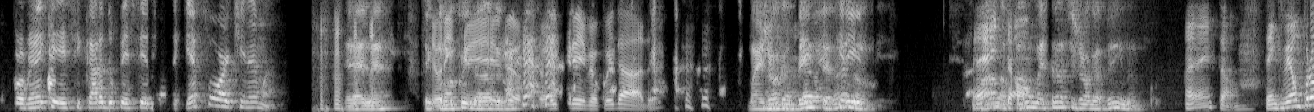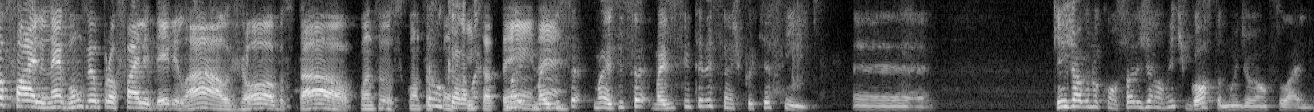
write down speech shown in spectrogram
o problema é que esse cara do PC aqui é forte, né, mano? É, né? Tem que tomar cuidado. Né? É incrível, cuidado. Mas joga bem, é, será? Não? É, fala, então. fala, mas será que joga bem, não? É, então. Tem que ver um profile, né? Vamos ver o profile dele lá, os jogos tal, quantos, quantas então, conquistas cara, mas, tem, mas, né? Mas isso, é, mas, isso é, mas isso é interessante, porque assim. É... Quem joga no console geralmente gosta muito de jogar offline.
